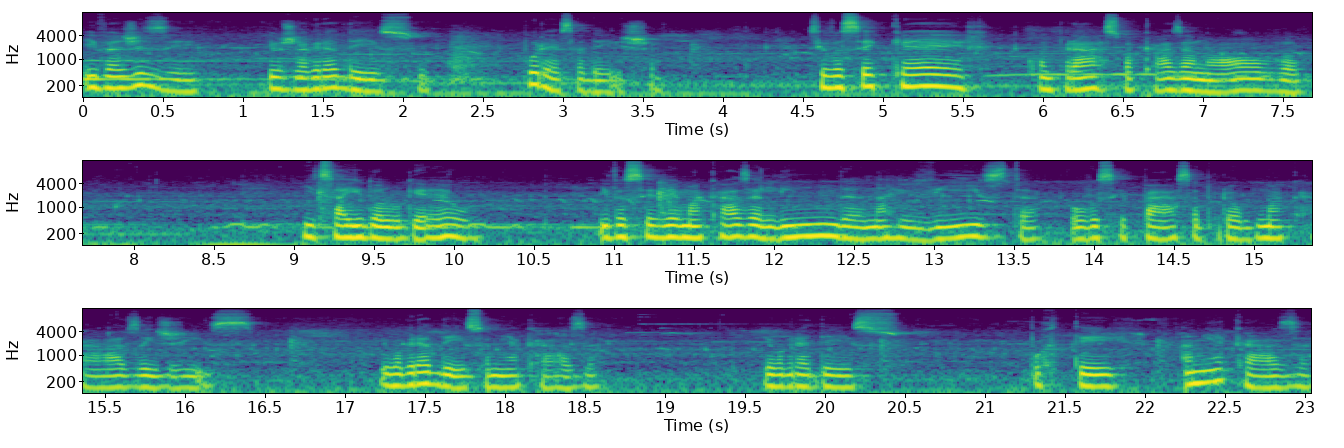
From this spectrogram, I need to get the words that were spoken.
e vai dizer: Eu já agradeço por essa deixa. Se você quer comprar sua casa nova e sair do aluguel, e você vê uma casa linda na revista, ou você passa por alguma casa e diz: Eu agradeço a minha casa, eu agradeço por ter a minha casa.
